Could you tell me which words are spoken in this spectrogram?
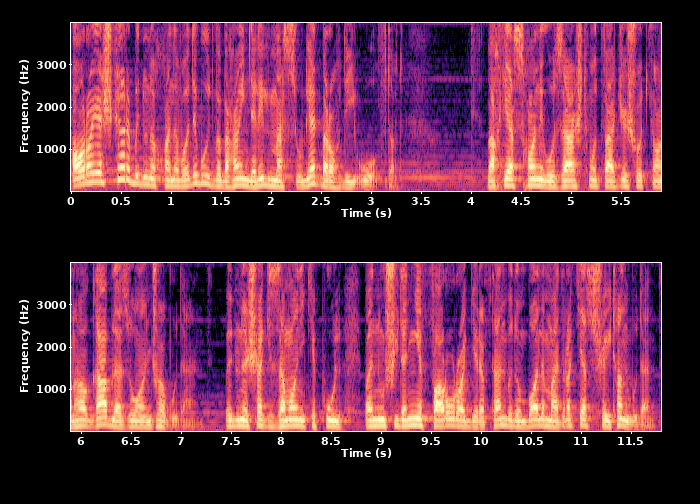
آرایشگر بدون خانواده بود و به همین دلیل مسئولیت بر عهده او افتاد. وقتی از خانه گذشت متوجه شد که آنها قبل از او آنجا بودند. بدون شک زمانی که پول و نوشیدنی فرو را گرفتند به دنبال مدرکی از شیطان بودند.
